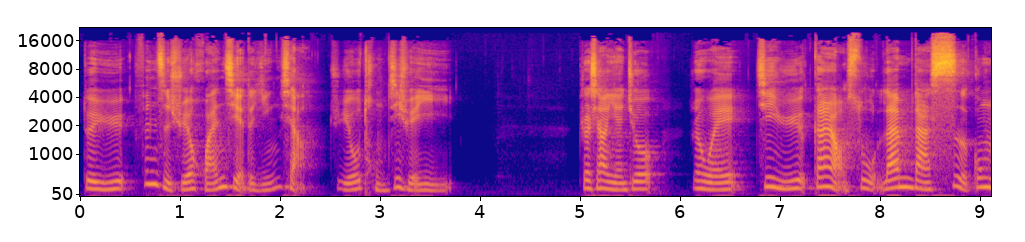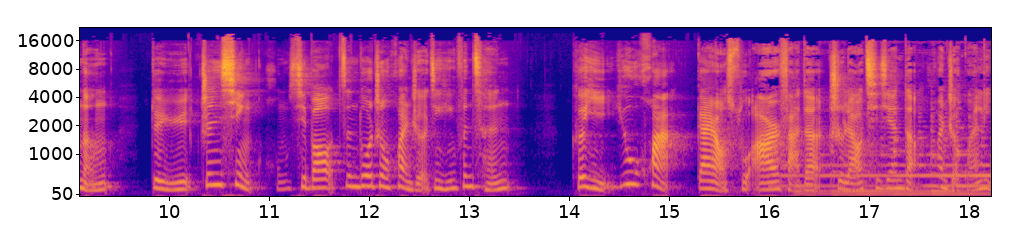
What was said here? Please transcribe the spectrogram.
对于分子学缓解的影响具有统计学意义。这项研究认为，基于干扰素 lambda 四功能对于真性红细胞增多症患者进行分层，可以优化。干扰素阿尔法的治疗期间的患者管理，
